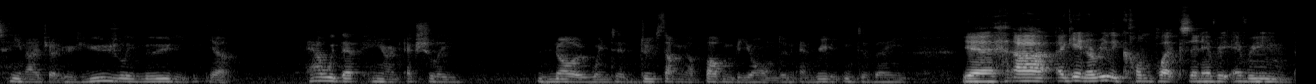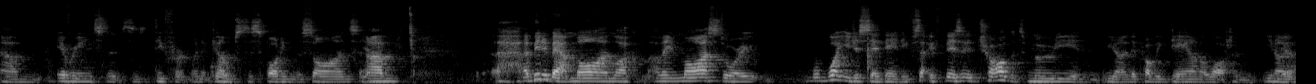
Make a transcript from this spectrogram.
teenager who's usually moody, Yeah. how would that parent actually know when to do something above and beyond and, and really intervene? Yeah, uh, again, a really complex and every every Mm. um, every instance is different when it comes to spotting the signs. Yeah. Um, a bit about mine, like I mean, my story. What you just said then, if if there's a child that's moody and you know they're probably down a lot, and you know Yeah.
